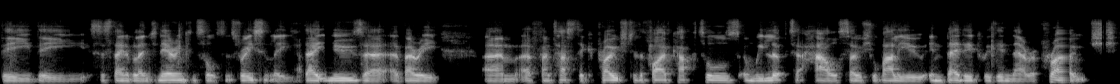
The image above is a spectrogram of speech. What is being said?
the the sustainable engineering consultants recently. They use a, a very um, a fantastic approach to the five capitals, and we looked at how social value embedded within their approach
